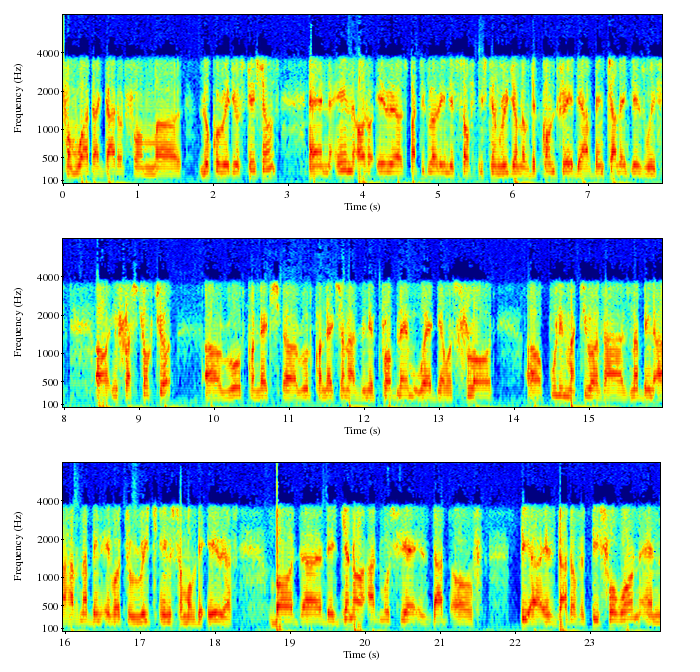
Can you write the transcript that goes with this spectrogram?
from what I gathered from uh, local radio stations. And in other areas, particularly in the southeastern region of the country, there have been challenges with uh, infrastructure. Uh, road connection, uh, road connection has been a problem where there was flood. Uh, pulling materials has not been uh, have not been able to reach in some of the areas. But uh, the general atmosphere is that of is that of a peaceful one, and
